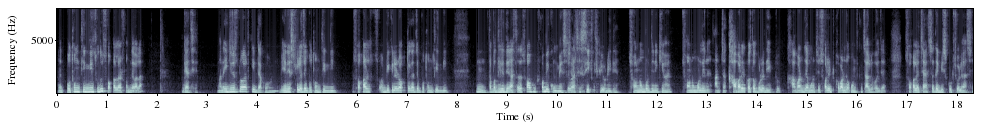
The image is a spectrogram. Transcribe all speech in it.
মানে প্রথম তিন দিন শুধু সকাল আর সন্ধ্যেবেলা গেছে। মানে এই জিনিসগুলো আর কি দেখো এনএস চলেছে প্রথম তিন দিন সকাল বিকেলে রক্ত গেছে প্রথম তিন দিন হুম তারপর ধীরে ধীরে আস্তে আস্তে সব সবই কমে এসছে। এবার আছে সিক্স পিওডিতে ছ নম্বর দিনে কি হয়? ছ নম্বর দিনে আর যা খাবারের কথা বলে দিই একটু। খাবার যেমন হচ্ছে সলিড খাবার যখন থেকে চালু হয়ে যায় সকালে চায়ের সাথে বিস্কুট চলে আসে।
